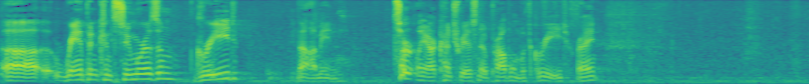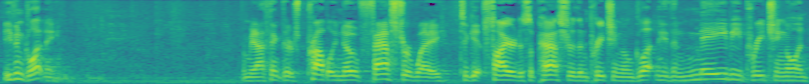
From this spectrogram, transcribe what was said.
uh, rampant consumerism, greed. No, I mean, certainly our country has no problem with greed, right? Even gluttony. I mean, I think there's probably no faster way to get fired as a pastor than preaching on gluttony than maybe preaching on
